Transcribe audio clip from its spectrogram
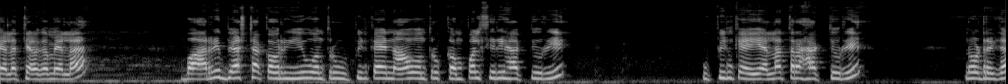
ಮೇಲೆ ತೆಳಗ ಮೇಲೆ ಭಾರಿ ಬೆಸ್ಟ್ ಹಾಕವ್ರಿ ಇವಂತ್ರು ಉಪ್ಪಿನಕಾಯಿ. ನಾವು ಒಂಥರು ಕಂಪಲ್ಸರಿ ಹಾಕ್ತೀವಿ ರೀ ಉಪ್ಪಿನಕಾಯಿ ಎಲ್ಲ ಥರ ಹಾಕ್ತೀವಿ ರೀ ನೋಡ್ರಿ ಈಗ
